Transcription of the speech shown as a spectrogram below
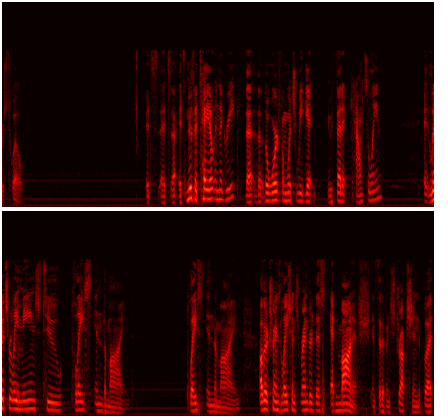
Verse 12. It's, it's, uh, it's nutheteo in the Greek, the, the, the word from which we get nouthetic counseling. It literally means to place in the mind. Place in the mind. Other translations render this admonish instead of instruction, but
